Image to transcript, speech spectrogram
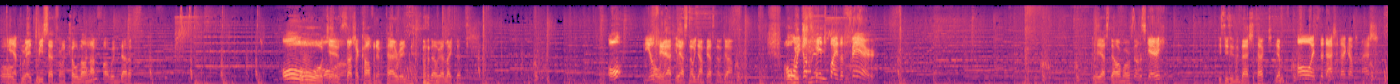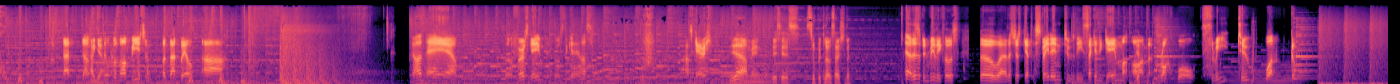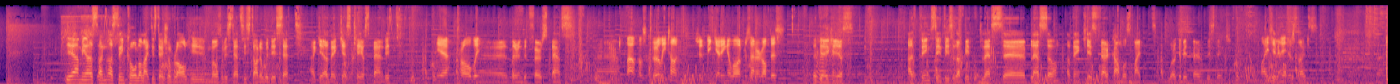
Oh, Yep. great reset from CoLaw, not mm-hmm. following that up. Oh. Oh, okay, oh. such a confident parry. that we are like that. Oh. Neil Oh, fair. yeah, he has no jump, he has no jump. Oh, oh he he got hit by the fair. Yeah, he has the armor. So scary. Is this the dash attack? Yep. Oh, it's the dash attack up smash. That does Again. still will not him, but that will. Ah. God damn. So first game goes to Kaos. How scary. Yeah, I mean, this is super close actually. Yeah, this has been really close. So uh, let's just get straight into the second game on Rock Wall. Three, two, one, Yeah, I mean, I, I I think CoLaw like the stage overall. He most of his stats he started with this set. I guess, I guess Kaos banned it. Yeah, probably. Uh, they're in the first bans. Uh, Wow, that was early tongue. Should be getting a lot of percentage off this. but yeah, you can just. I think since this is a bit less uh, blast zone, I think his fair combos might work a bit better on this stage. Might Killing off the just- sides.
